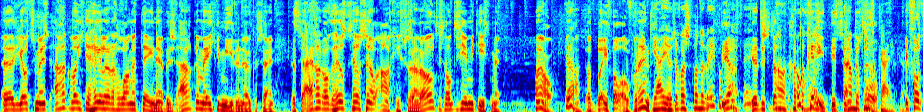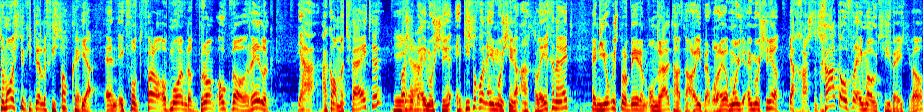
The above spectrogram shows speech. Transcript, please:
de Joodse mensen eigenlijk een beetje heel erg lange tenen hebben. Dus eigenlijk een beetje mierenneukers zijn. Dat ze eigenlijk altijd heel, heel snel aangifte zijn. Oh, het is antisemitisme. Nou, ja, dat bleef wel overeind. Ja, joh, dat was van de week op Ja, tv. ja dus Nou, oké, dit zijn toch wel... Ik vond het een mooi stukje televisie. Ja, en ik vond het vooral ook mooi omdat Bram ook wel redelijk... Ja, hij kwam met feiten. Was ook emotioneel. Het is ook een emotionele aangelegenheid. En die jongens proberen hem onderuit te halen. Nou, je bent wel heel mooi emotioneel. Ja, gast, het gaat over emoties, weet je wel.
